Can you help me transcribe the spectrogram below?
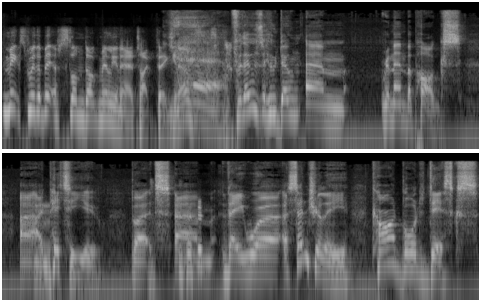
mixed with a bit of Slumdog Millionaire type thing, you know? Yeah. For those who don't um, remember Pogs, uh, I Hmm. pity you but um, they were essentially cardboard discs.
